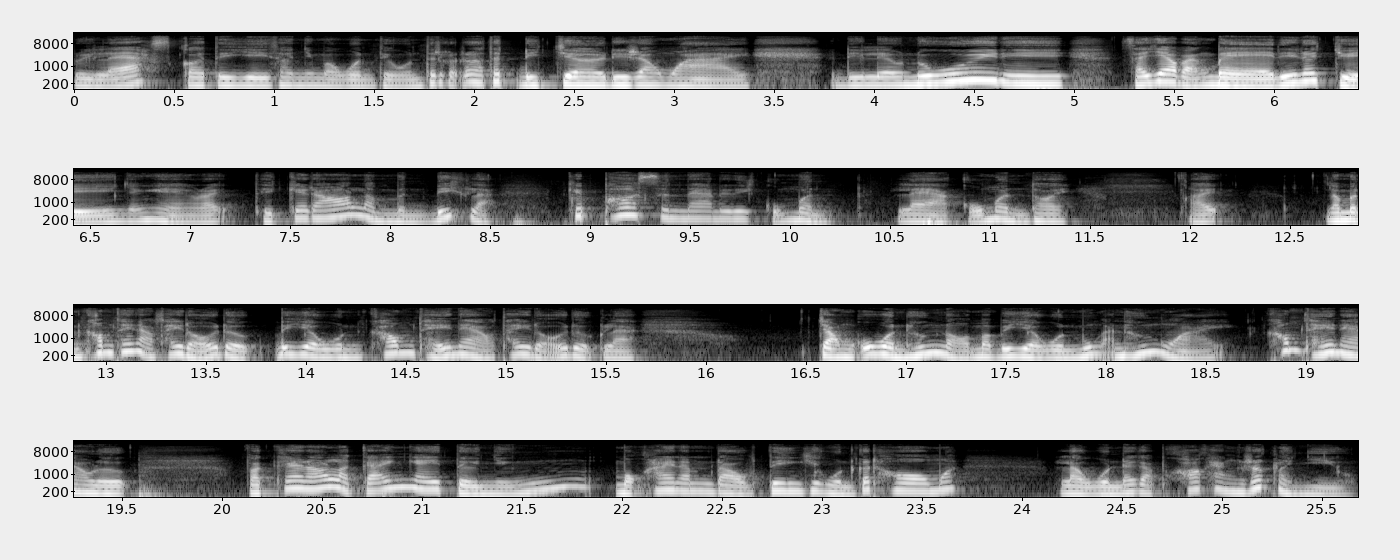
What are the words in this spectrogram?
relax coi tivi thôi. Nhưng mà quỳnh thì quỳnh thích rất là thích đi chơi đi ra ngoài đi leo núi đi xã giao bạn bè đi nói chuyện chẳng hạn đấy thì cái đó là mình biết là cái personality của mình là của mình thôi. Đấy là mình không thể nào thay đổi được. Bây giờ quỳnh không thể nào thay đổi được là chồng của quỳnh hướng nội mà bây giờ quỳnh muốn ảnh hướng ngoại. Không thể nào được. Và cái đó là cái ngay từ những một hai năm đầu tiên khi quỳnh kết hôn á, là quỳnh đã gặp khó khăn rất là nhiều.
